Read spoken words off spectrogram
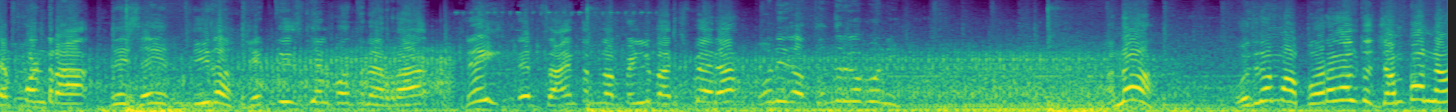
చెప్పండి రా. సాయంత్రం నా పెళ్ళి మర్చిపోయారా? తొందరగా పోనీ. అన్నా వదిలే మా పొరగాలతో చంపన్నా.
